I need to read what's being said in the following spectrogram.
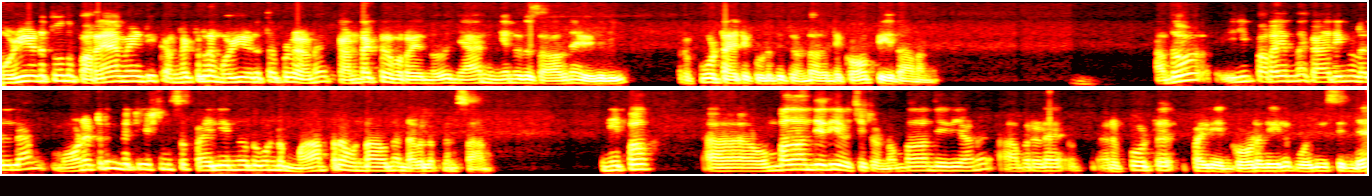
മൊഴി എടുത്തു എന്ന് പറയാൻ വേണ്ടി കണ്ടക്ടറെ മൊഴി എടുത്തപ്പോഴാണ് കണ്ടക്ടർ പറയുന്നത് ഞാൻ ഇങ്ങനെ ഒരു സാധനം എഴുതി റിപ്പോർട്ടായിട്ട് കൊടുത്തിട്ടുണ്ട് അതിന്റെ കോപ്പി ഇതാണെന്ന്. അതോ ഈ പറയുന്ന കാര്യങ്ങളെല്ലാം മോണിറ്ററിംഗ് പെറ്റീഷൻസ് ഫയൽ ചെയ്യുന്നത് കൊണ്ട് മാത്രം ഉണ്ടാകുന്ന ഡെവലപ്മെന്റ്സ് ആണ്. ഇനിയിപ്പോ ഒമ്പതാം തീയതി വെച്ചിട്ടുണ്ട്. ഒമ്പതാം തീയതിയാണ് അവരുടെ റിപ്പോർട്ട് ഫയൽ ചെയ്യുന്നത്. കോടതിയിൽ പോലീസിന്റെ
